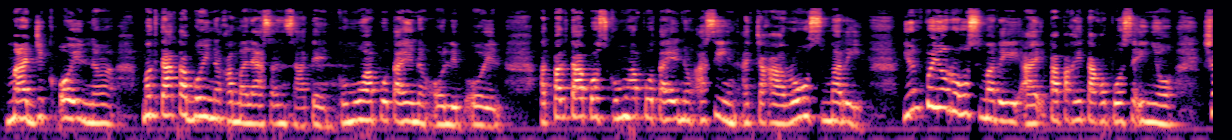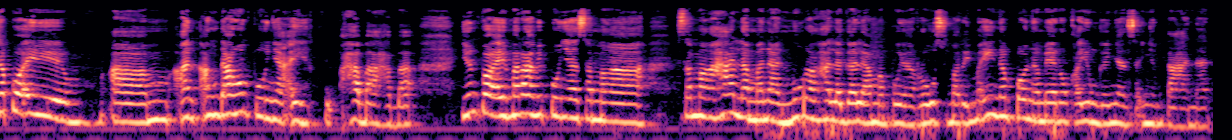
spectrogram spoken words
magic oil na magtataboy ng kamalasan sa atin. Kumuha po tayo ng olive oil. At pagtapos, kumuha po tayo ng asin at saka rosemary. Yun po yung rosemary, ay ipapakita ko po sa inyo. Siya po ay, um, ang, ang dahon po niya ay haba-haba. Yun po ay marami po niya sa mga sa mga halamanan, murang halaga lamang po yung rosemary. Mainam po na meron kayong ganyan sa inyong tahanan.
